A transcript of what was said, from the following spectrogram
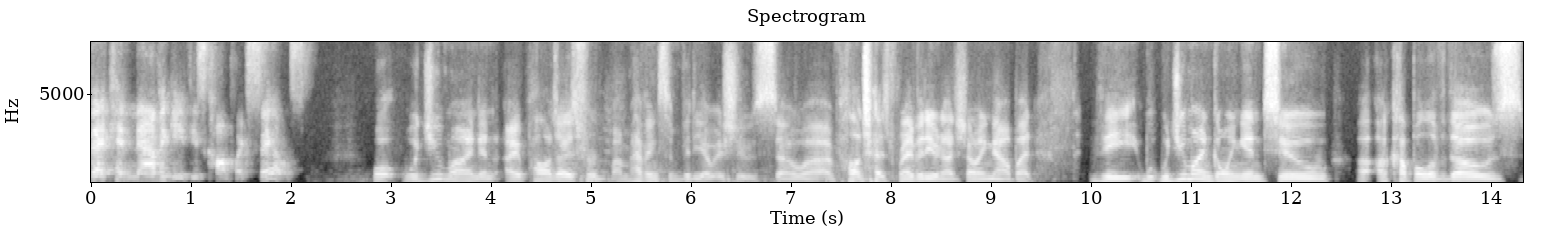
that can navigate these complex sales. Well, would you mind? And I apologize for I'm having some video issues, so uh, I apologize for my video not showing now. But the would you mind going into a, a couple of those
